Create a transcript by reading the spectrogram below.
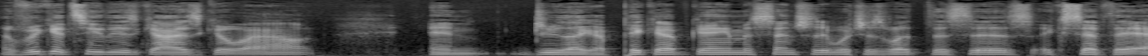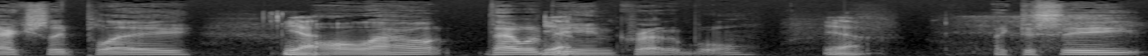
if we could see these guys go out and do like a pickup game essentially, which is what this is, except they actually play yeah. all out, that would yeah. be incredible. Yeah. Like to see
